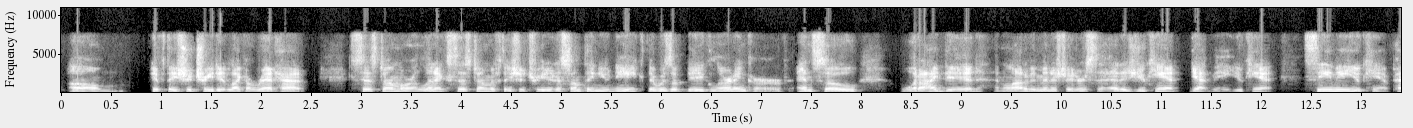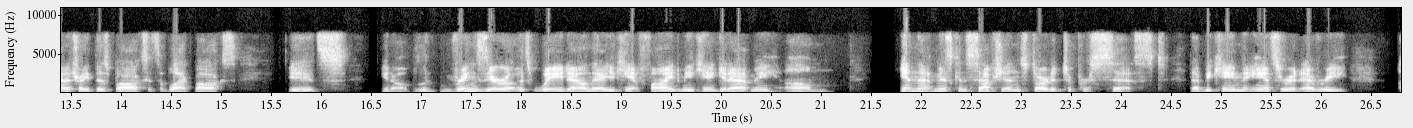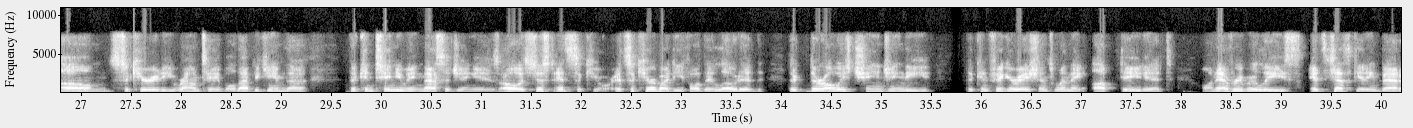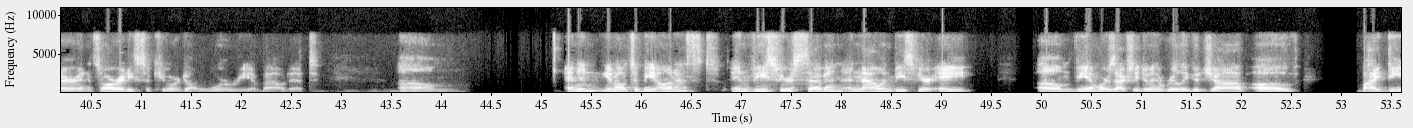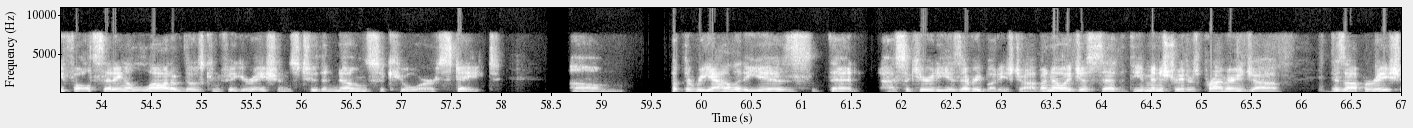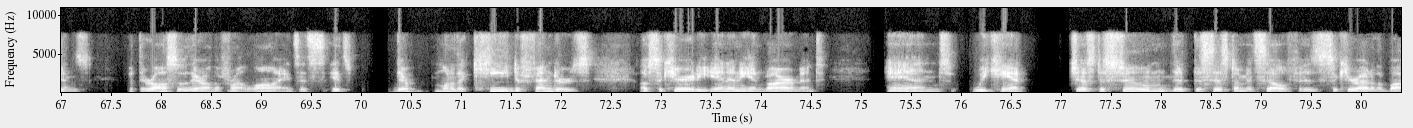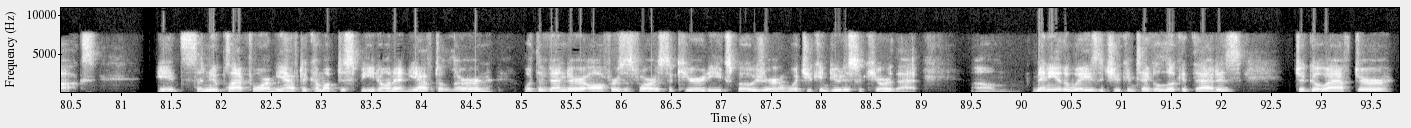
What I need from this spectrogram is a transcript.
um, if they should treat it like a Red Hat system or a Linux system, if they should treat it as something unique. There was a big learning curve. And so what I did, and a lot of administrators said, is you can't get me. You can't see me. You can't penetrate this box. It's a black box. It's, you know, ring zero. It's way down there. You can't find me. You can't get at me. Um, and that misconception started to persist. That became the answer at every um, security roundtable. That became the the continuing messaging is, oh, it's just it's secure. It's secure by default. They loaded. They're, they're always changing the the configurations when they update it on every release. It's just getting better and it's already secure. Don't worry about it. Um, and then, you know, to be honest, in vSphere 7 and now in vSphere 8, um, VMware is actually doing a really good job of, by default, setting a lot of those configurations to the known secure state. Um, but the reality is that uh, security is everybody's job. I know I just said that the administrator's primary job is operations, but they're also there on the front lines. It's it's they're one of the key defenders of security in any environment, and we can't just assume that the system itself is secure out of the box. It's a new platform. You have to come up to speed on it. You have to learn what the vendor offers as far as security exposure and what you can do to secure that. Um, many of the ways that you can take a look at that is to go after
